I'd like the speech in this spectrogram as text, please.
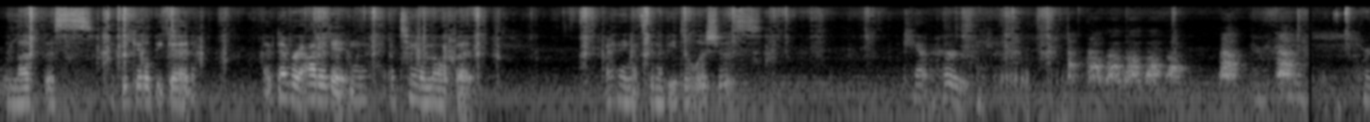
We love this. I think it'll be good. I've never added it in a tuna melt, but I think it's going to be delicious can't hurt. There we go. We're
